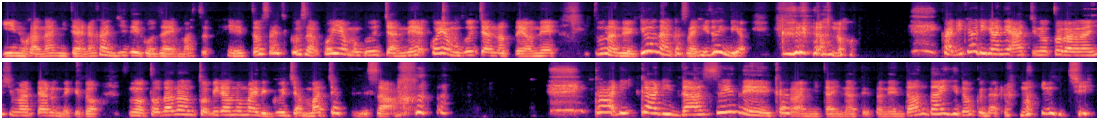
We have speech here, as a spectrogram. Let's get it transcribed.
いいのかな、みたいな感じでございます。えっ、と、さちこさん、今夜もぐーちゃんね、今夜もぐーちゃんだったよね。そうなんだよ？今日なんかさ、ひどいんだよ。あの、カリカリがね、あっちの戸棚にしまってあるんだけど、その戸棚の扉の前でぐーちゃん待っちゃっててさ、カリカリ出せねえからみたいになってたね。だんだんひどくなる。毎日、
